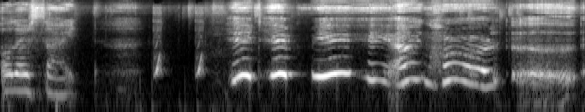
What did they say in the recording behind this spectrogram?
other side. It hit me. I'm hurt. Uh, uh, uh.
